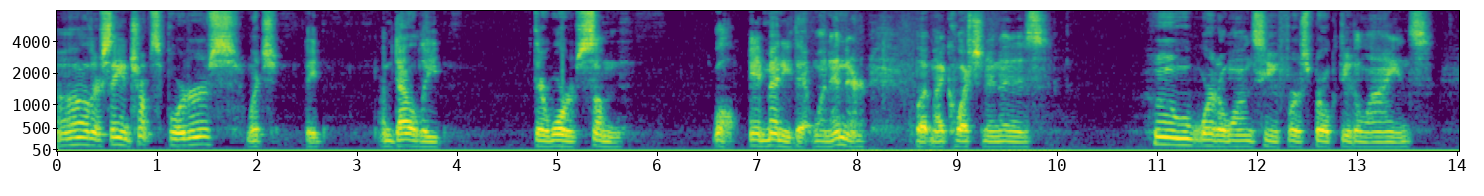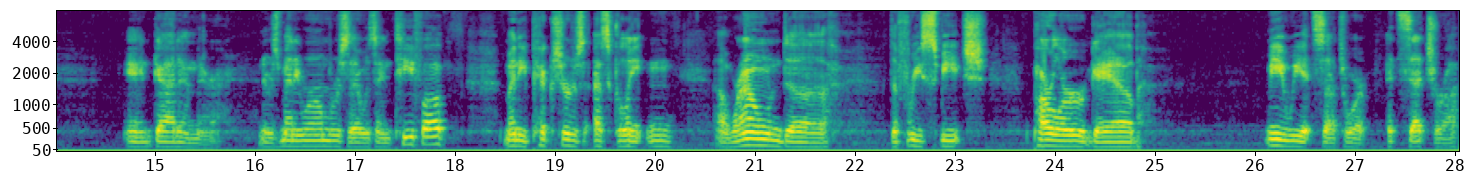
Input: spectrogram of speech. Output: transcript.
Oh, they're saying Trump supporters, which they undoubtedly there were some, well, and many that went in there. But my question is, who were the ones who first broke through the lines and got in there? There's many rumors that was Antifa, many pictures escalating around uh, the free speech Parler, Gab, MeWe, etc., etc.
